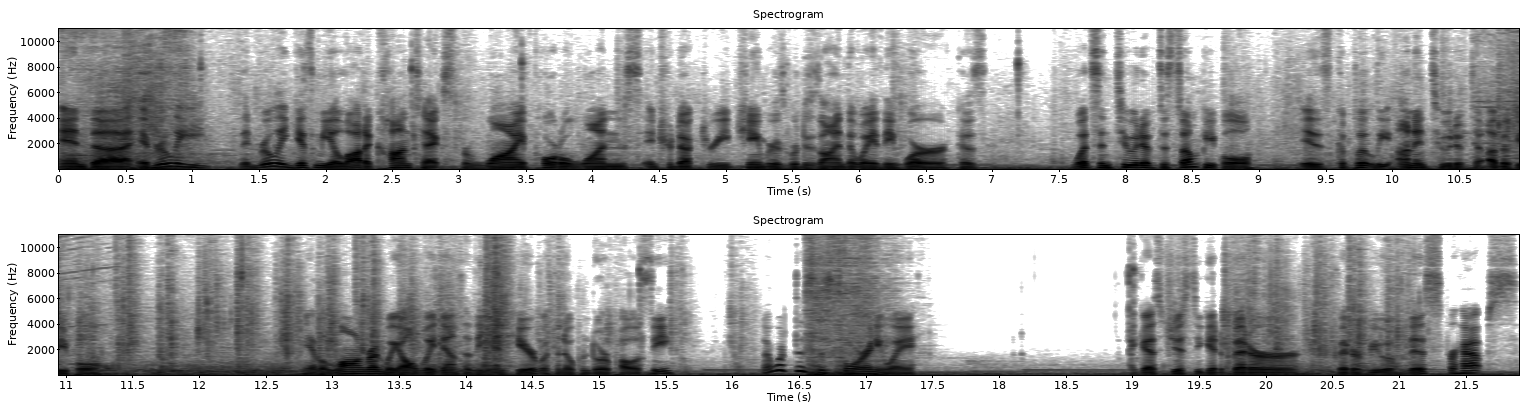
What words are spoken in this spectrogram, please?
And, uh, it really... it really gives me a lot of context for why Portal 1's introductory chambers were designed the way they were, cause... What's intuitive to some people, is completely unintuitive to other people. We have a long runway all the way down to the end here, with an open door policy. Wonder what this is for, anyway. I guess just to get a better... better view of this, perhaps?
